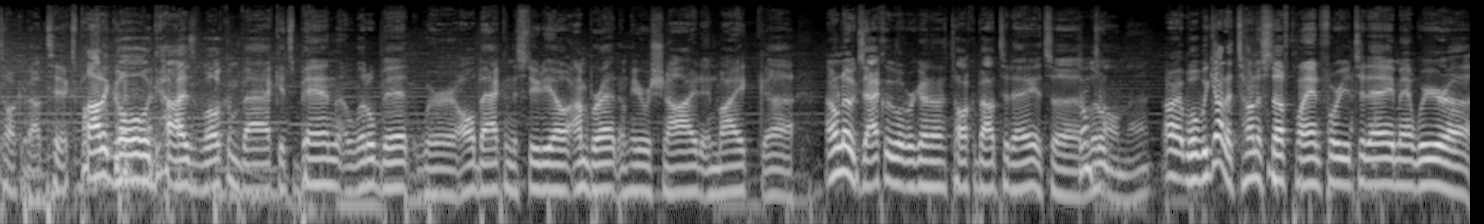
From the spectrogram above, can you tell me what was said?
talk about ticks. Pot of gold, guys. Welcome back. It's been a little bit. We're all back in the studio. I'm Brett. I'm here with Schneid and Mike. Uh, I don't know exactly what we're gonna talk about today. It's a Don't little. tell him that. All right. Well, we got a ton of stuff planned for you today, man. We're uh,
